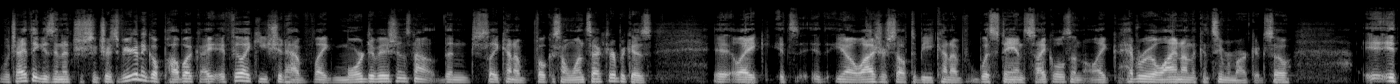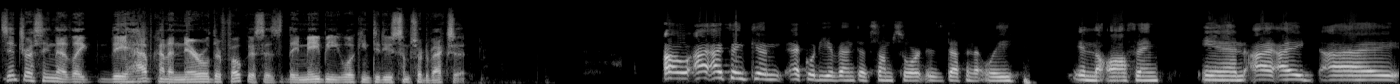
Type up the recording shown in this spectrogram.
which I think is an interesting choice. If you're going to go public, I, I, feel like you should have like more divisions, not than just like kind of focus on one sector because it like it's it, you know allows yourself to be kind of withstand cycles and like heavily relying on the consumer market. So it's interesting that like they have kind of narrowed their focus as they may be looking to do some sort of exit. Oh, I, I think an equity event of some sort is definitely in the offing. And I, I, I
